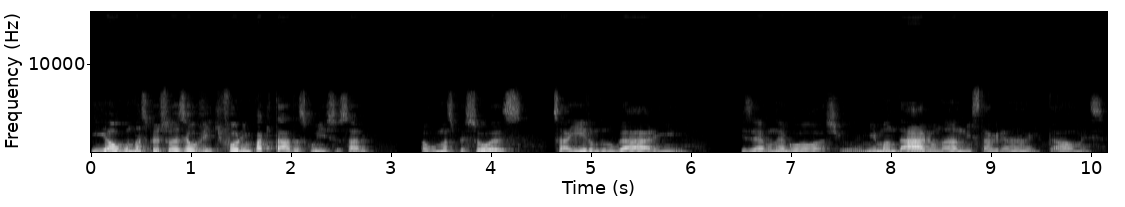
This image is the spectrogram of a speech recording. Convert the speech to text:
E algumas pessoas eu vi que foram impactadas com isso, sabe? Algumas pessoas saíram do lugar e fizeram um negócio, me mandaram lá no Instagram e tal, mas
